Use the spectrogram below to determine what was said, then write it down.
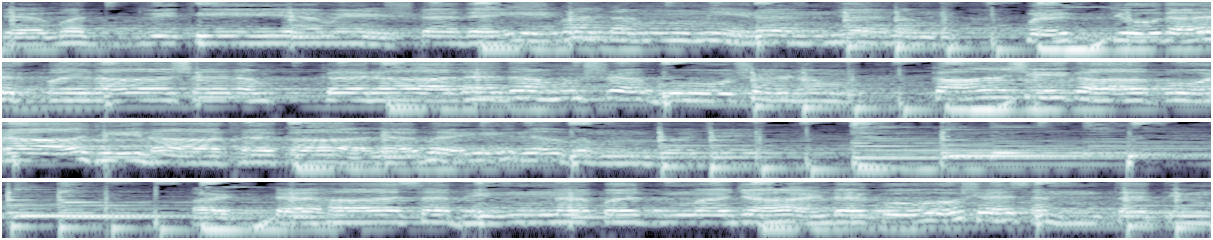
प्रभाभिरामपादयुग्मकम् नित्यमद्वितीयमिष्टदैवतम् निरञ्जनम् मृत्युदर्पनाशनम् करालदं श्रभूषणम् काशिकापुराधिनाथ भजे। अट्टहासभिन्नपद्मजाण्डकोशसन्ततिम्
